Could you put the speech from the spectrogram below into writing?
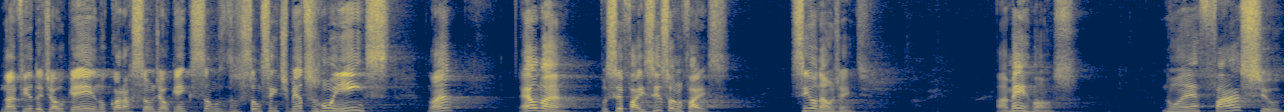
na vida de alguém, no coração de alguém, que são, são sentimentos ruins, não é? É ou não é? Você faz isso ou não faz? Sim ou não, gente? Amém, irmãos? Não é fácil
